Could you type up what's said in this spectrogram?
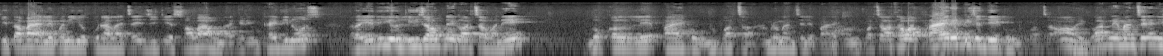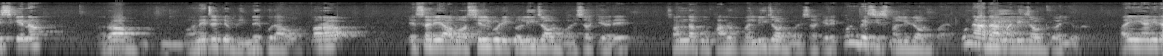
कि तपाईँहरूले पनि यो कुरालाई चाहिँ जिटिए सभा हुँदाखेरि उठाइदिनुहोस् र यदि यो लिज आउट नै गर्छ भने लोकलले पाएको हुनुपर्छ हाम्रो मान्छेले पाएको हुनुपर्छ अथवा प्रायोरिटी चाहिँ दिएको हुनुपर्छ। अँ गर्ने मान्छे नै निस्केन र भने चाहिँ त्यो भिन्दै कुरा हो। तर यसरी अब सिलगढीको लिज आउट भइसक्यो अरे सन्दकु फारुटमा लिज आउट भइसक्यो अरे कुन बेसिसमा लिज आउट भयो? कुन आधारमा लिज आउट गरियो? है यहाँनिर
